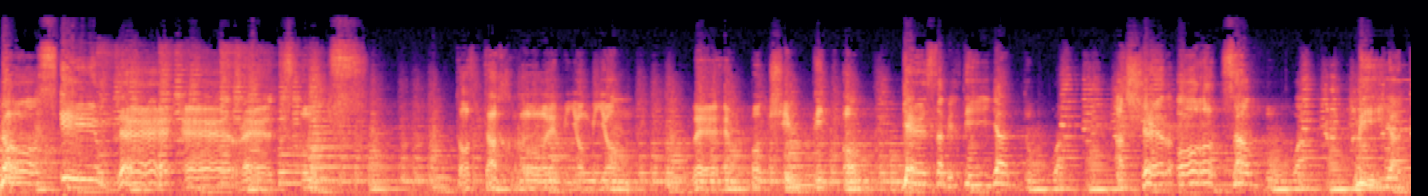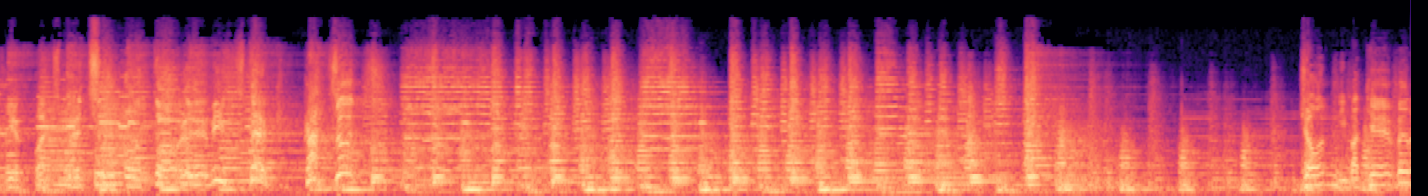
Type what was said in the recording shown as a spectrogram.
נוסעים לארץ עוץ תותח רועם יום יום והם פוגשים פתאום גזע בלתי ידוע אשר אורו צבוע. מיד יפצפצו אותו למפסק קצוץ! ג'וני בקבר,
